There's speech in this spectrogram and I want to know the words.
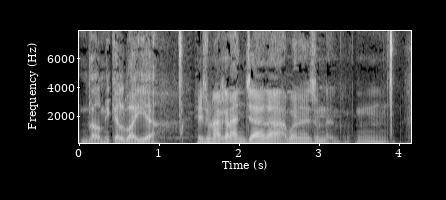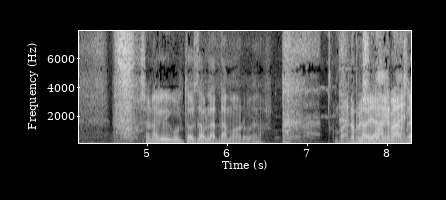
Del Miquel Bahia. És una granja de... Bueno, és un... Mm, uf, són agricultors de blat de moro, veus? Bueno, però No és una granja,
